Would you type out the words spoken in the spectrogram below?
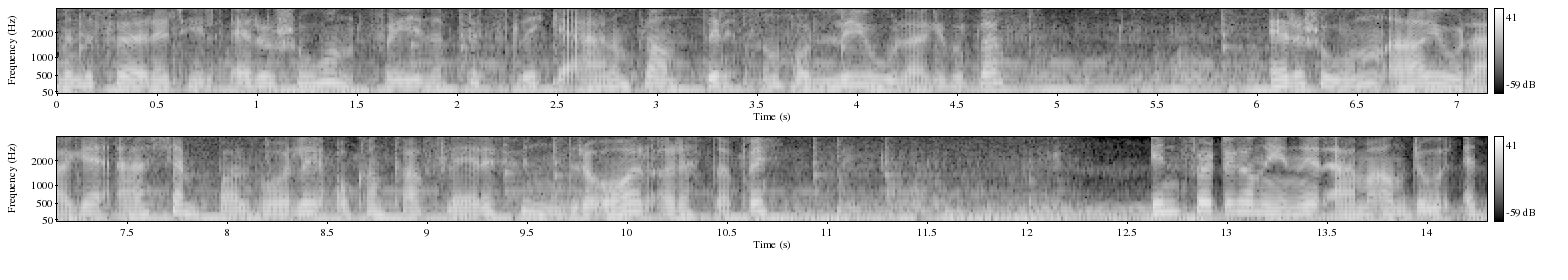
men det fører til erosjon fordi det plutselig ikke er noen planter som holder jordlaget på plass. Erosjonen av jordlaget er kjempealvorlig og kan ta flere hundre år å rette opp i. Innførte kaniner er med andre ord et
